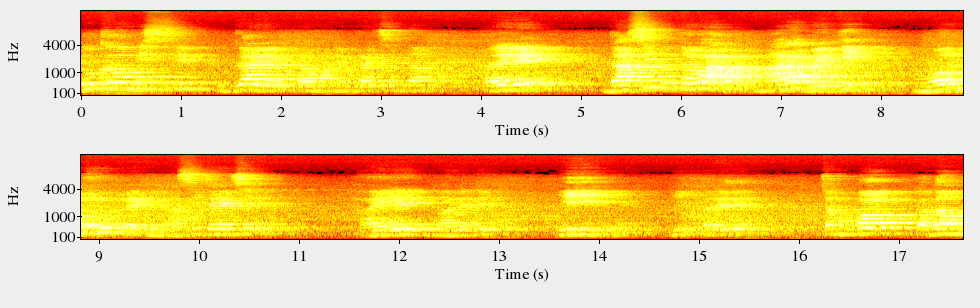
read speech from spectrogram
દુઃખ, મિશ્રિત, ઉદ્ગાર વ્યક્ત કરવા માટે વપરાય શબ્દ અરે દાસી પુત્રવા મારા ભયથી મોરનું રૂપ લઈને નાસી જાય છે. હાય મારે ઈહી, ઈ કરે ચંપક કદમ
